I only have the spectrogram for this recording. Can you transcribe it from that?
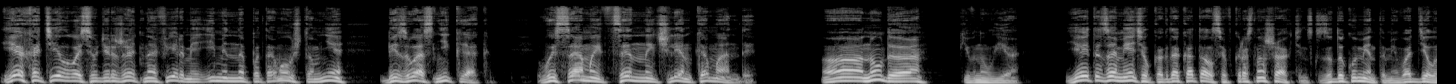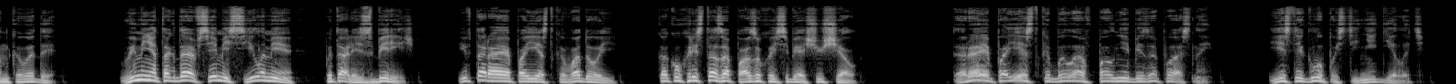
Я хотел вас удержать на ферме именно потому, что мне без вас никак. Вы самый ценный член команды. — А, ну да, — кивнул я. Я это заметил, когда катался в Красношахтинск за документами в отдел НКВД. Вы меня тогда всеми силами пытались сберечь. И вторая поездка водой, как у Христа за пазухой себя ощущал. Вторая поездка была вполне безопасной, если глупости не делать. —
